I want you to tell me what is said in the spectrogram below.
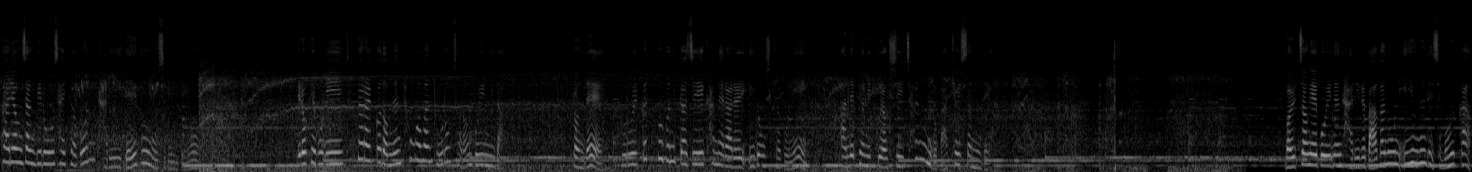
촬영 장비로 살펴본 다리 내부 모습인데요. 이렇게 보니 특별할 것 없는 평범한 도로처럼 보입니다. 그런데 도로의 끝부분까지 카메라를 이동시켜 보니 반대편 입구 역시 철문으로 막혀 있었는데요. 멀쩡해 보이는 다리를 막아놓은 이유는 대체 뭘까?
